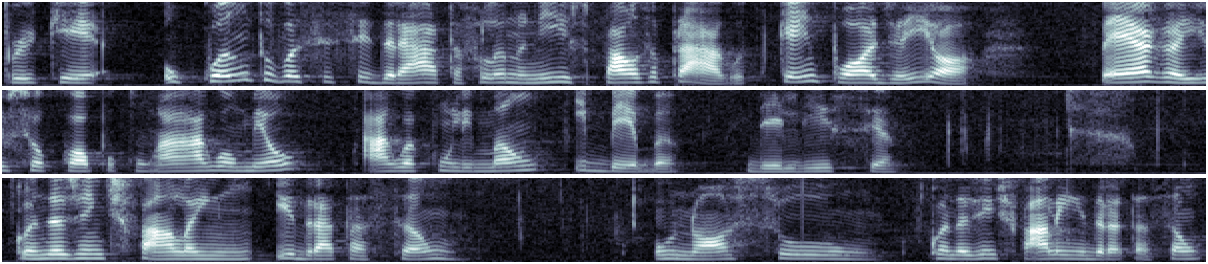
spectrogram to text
Porque o quanto você se hidrata, falando nisso, pausa para água. Quem pode aí, ó, pega aí o seu copo com água, o meu, água com limão e beba. Delícia. Quando a gente fala em hidratação, o nosso, quando a gente fala em hidratação,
